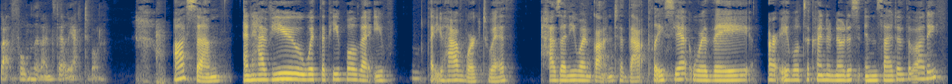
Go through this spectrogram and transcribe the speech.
platform that I'm fairly active on. Awesome. And have you, with the people that you've that you have worked with, has anyone gotten to that place yet where they are able to kind of notice inside of the body?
